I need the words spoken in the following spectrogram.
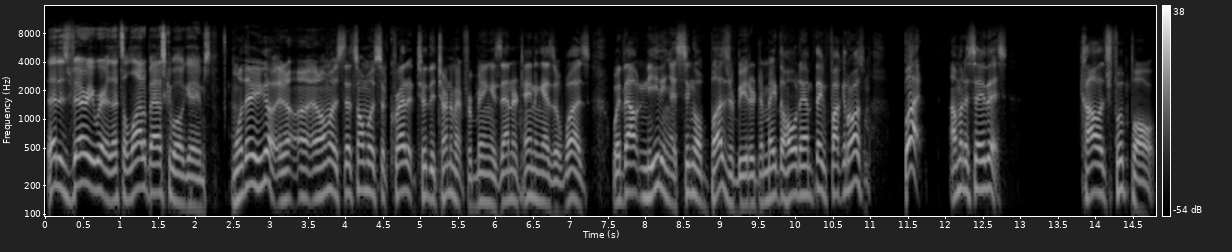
That is very rare. That's a lot of basketball games. Well, there you go. It, uh, it almost that's almost a credit to the tournament for being as entertaining as it was, without needing a single buzzer beater to make the whole damn thing fucking awesome. But I'm gonna say this: college football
